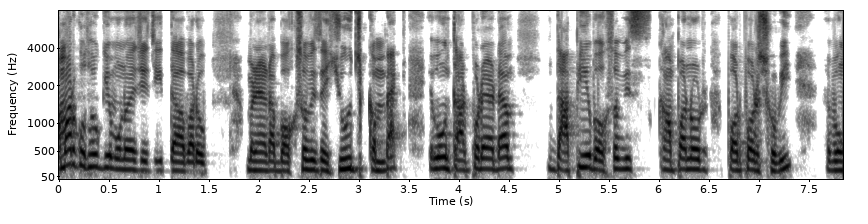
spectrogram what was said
আমার কোথাও গিয়ে মনে হয় যে জিদ্দা আবারও মানে একটা বক্স অফিসে হিউজ কামব্যাক এবং তারপরে একটা দাপিয়ে বক্স অফিস কাঁপানোর পরপর ছবি এবং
